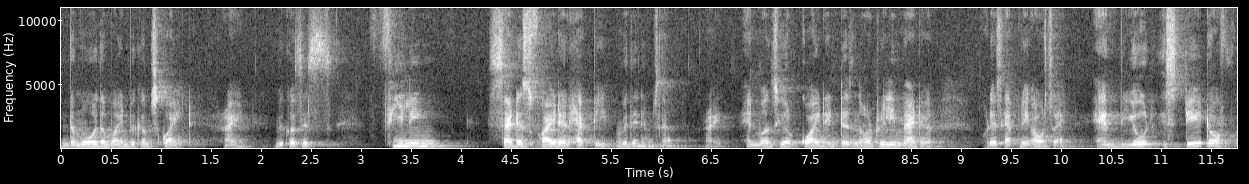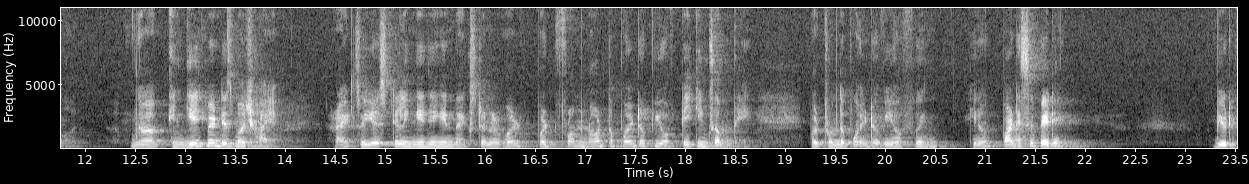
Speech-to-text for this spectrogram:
the more the mind becomes quiet right? Because it's feeling satisfied and happy within himself right? And once you are quiet it does not really matter what is happening outside. And your state of uh, engagement is much higher right? So you're still engaging in the external world but from not the point of view of taking something but from the point of view of you know participating. Beautiful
